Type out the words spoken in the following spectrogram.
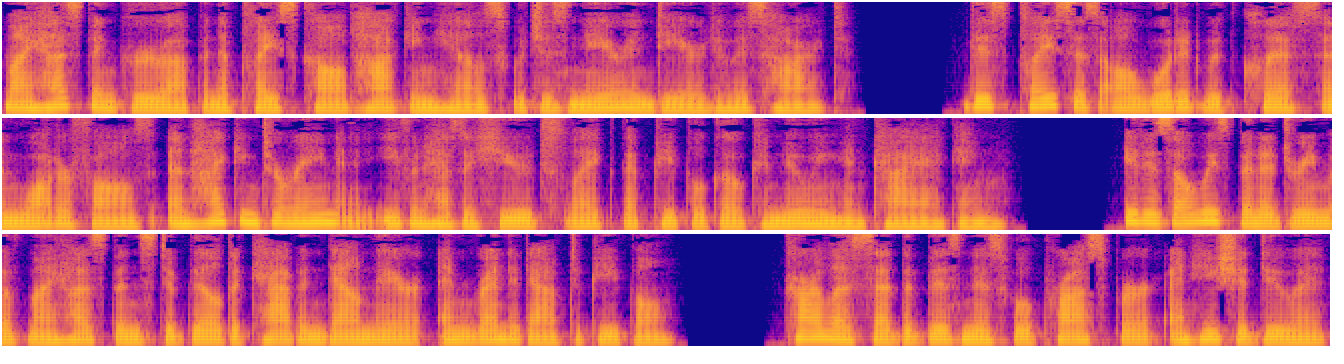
My husband grew up in a place called Hocking Hills, which is near and dear to his heart. This place is all wooded with cliffs and waterfalls and hiking terrain and even has a huge lake that people go canoeing and kayaking. It has always been a dream of my husband's to build a cabin down there and rent it out to people. Carla said the business will prosper and he should do it.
